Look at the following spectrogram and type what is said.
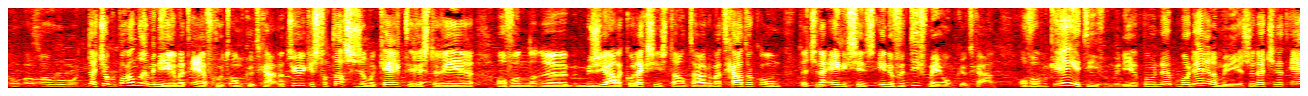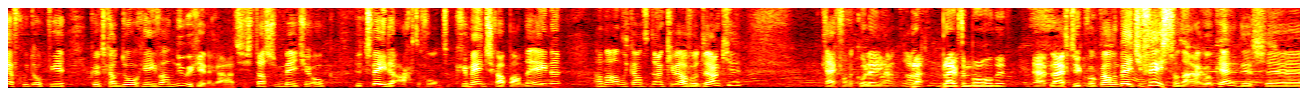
oh, oh, dat je ook op andere manieren met erfgoed om kunt gaan. Natuurlijk is het fantastisch om een kerk te restaureren. Of een uh, museale collectie in stand te houden. Maar het gaat ook om dat je daar enigszins innovatief mee om kunt gaan. Of op een creatieve manier, op een moderne manier. Zodat je dat erfgoed ook weer kunt gaan doorgeven aan nieuwe generaties. Dat is een beetje ook de tweede achtergrond. Gemeenschap aan de ene. Aan de andere kant, dankjewel voor het drankje krijg van een collega. Blij, blijft een borrel dit. Ja, het blijft natuurlijk ook wel een beetje feest vandaag ook. Hè? Dus uh,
